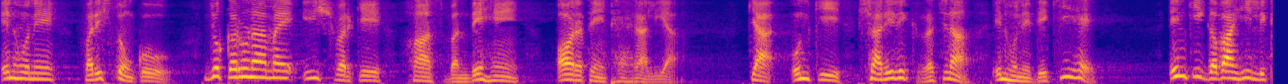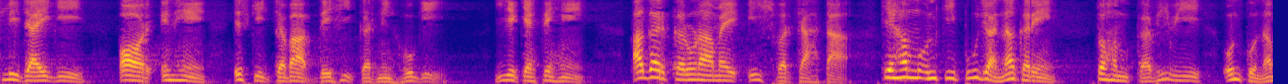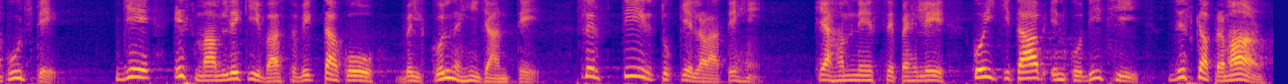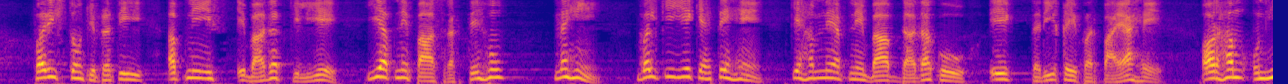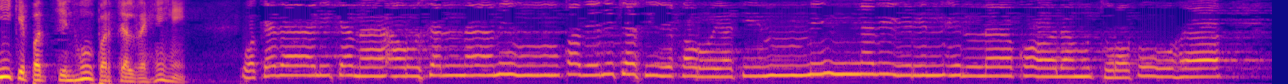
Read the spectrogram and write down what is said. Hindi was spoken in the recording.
इन्होंने फरिश्तों को जो करुणामय ईश्वर के खास बंदे हैं औरतें ठहरा लिया क्या उनकी शारीरिक रचना इन्होंने देखी है? इनकी गवाही लिख ली जाएगी और इन्हें इसकी जवाबदेही करनी होगी। ये कहते हैं, अगर करुणामय ईश्वर चाहता कि हम उनकी पूजा न करें तो हम कभी भी उनको न पूजते। ये इस मामले की वास्तविकता को बिल्कुल नहीं जानते, सिर्फ़ तीर तुक्के लड़ाते हैं। क्या हमने इससे पहले कोई किताब इनको दी थी जिसका प्रमाण फरिश्तों के प्रति अपनी इस इबादत के लिए ये अपने पास रखते हो? नहीं, बल्कि ये कहते हैं कि हमने अपने बाप दादा को एक तरीके पर पाया है और हम उन्हीं के पद चिन्हों पर चल रहे हैं।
